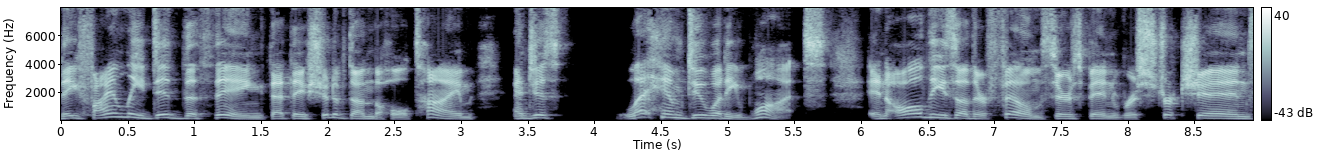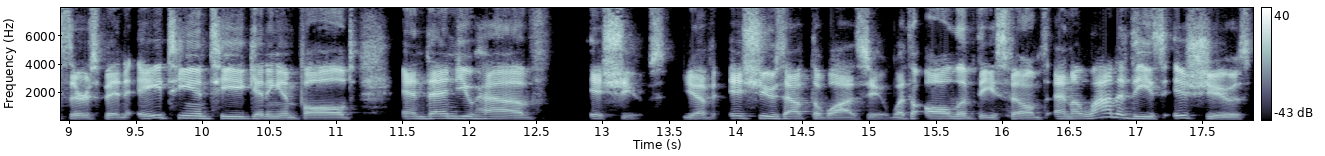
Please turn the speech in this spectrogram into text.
they finally did the thing that they should have done the whole time and just let him do what he wants. In all these other films, there's been restrictions, there's been AT&T getting involved, and then you have issues. You have issues out the wazoo with all of these films. And a lot of these issues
